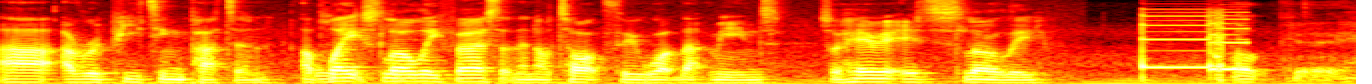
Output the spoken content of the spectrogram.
are a repeating pattern. I'll play it slowly first, and then I'll talk through what that means. So here it is slowly. Okay.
